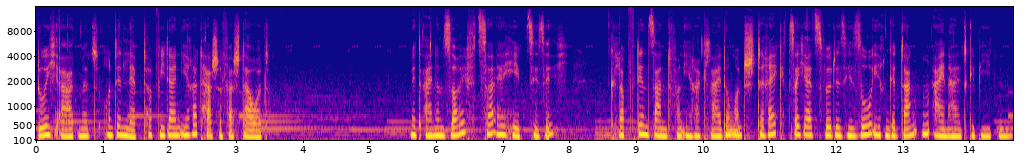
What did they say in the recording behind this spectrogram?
durchatmet und den Laptop wieder in ihrer Tasche verstaut. Mit einem Seufzer erhebt sie sich klopft den Sand von ihrer Kleidung und streckt sich, als würde sie so ihren Gedanken Einhalt gebieten.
